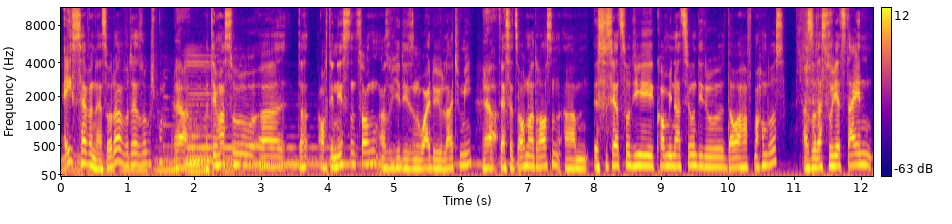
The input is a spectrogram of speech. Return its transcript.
A7S, oder? Wird der so gesprochen? Ja, Mit dem hast du äh, da, auch den nächsten Song, also hier diesen Why Do You Lie to Me. Ja. Der ist jetzt auch neu draußen. Ähm, ist es jetzt so die Kombination, die du dauerhaft machen wirst? Also, dass du jetzt dein,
